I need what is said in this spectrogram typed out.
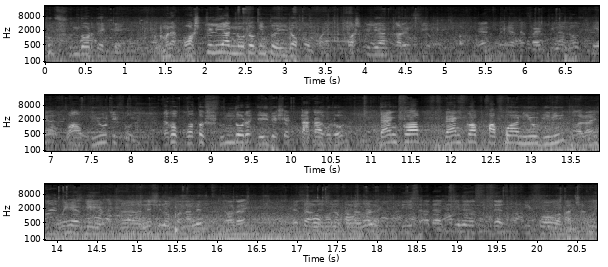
খুব সুন্দর দেখতে মানে অস্ট্রেলিয়ান নোটও কিন্তু এই রকম হয় অস্ট্রেলিয়ান কারেন্সিও have the 5 Kina note here. দেখো কত সুন্দর এই দেশের টাকাগুলো Bank of Bank of Papua New Guinea uh. Alright that before Acha. we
